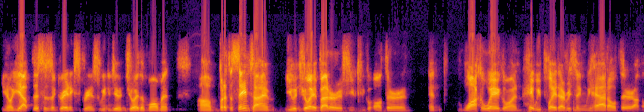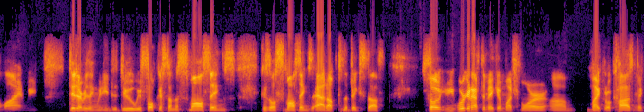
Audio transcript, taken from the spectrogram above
you know, yep, this is a great experience. We need to enjoy the moment. Um, but at the same time, you enjoy it better if you can go out there and, and walk away going, hey, we played everything we had out there on the line. We did everything we needed to do. We focused on the small things because those small things add up to the big stuff. So we're going to have to make a much more um, microcosmic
